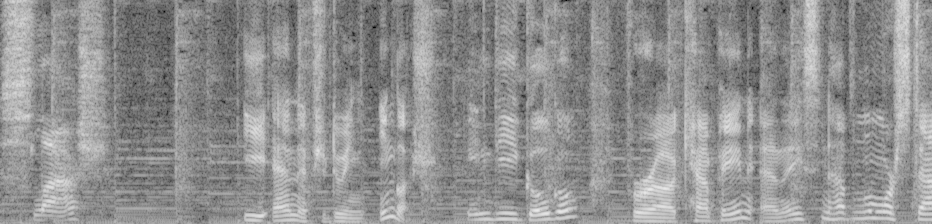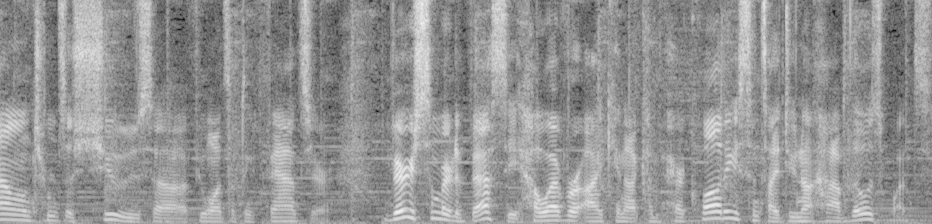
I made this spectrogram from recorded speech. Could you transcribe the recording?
slash en if you're doing English. Indiegogo for a campaign, and they seem to have a little more style in terms of shoes uh, if you want something fancier. Very similar to Vessi, however, I cannot compare quality since I do not have those ones.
